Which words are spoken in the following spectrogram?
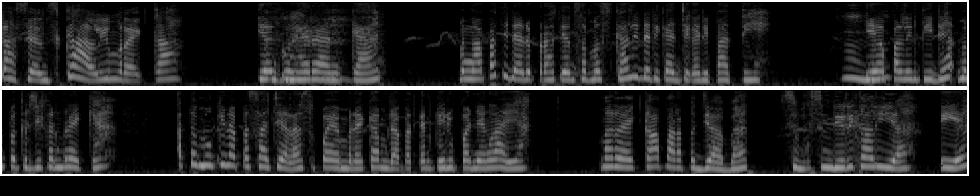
Kasihan sekali mereka. Yang kuherankan, mengapa tidak ada perhatian sama sekali dari kanjeng Adipati? Ya paling tidak mempekerjakan mereka. Atau mungkin apa sajalah supaya mereka mendapatkan kehidupan yang layak. Mereka para pejabat sibuk sendiri kali ya. Iya,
